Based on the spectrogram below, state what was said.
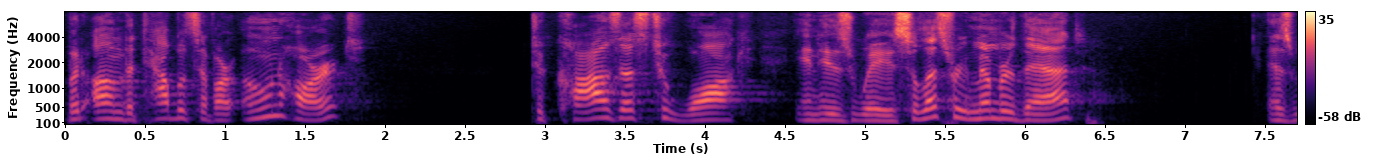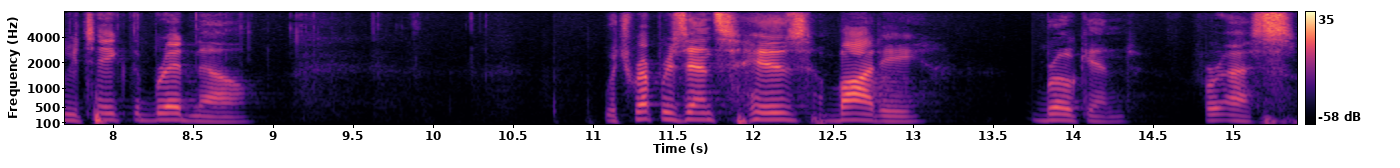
but on the tablets of our own heart, to cause us to walk in his ways. So let's remember that as we take the bread now, which represents his body broken for us.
